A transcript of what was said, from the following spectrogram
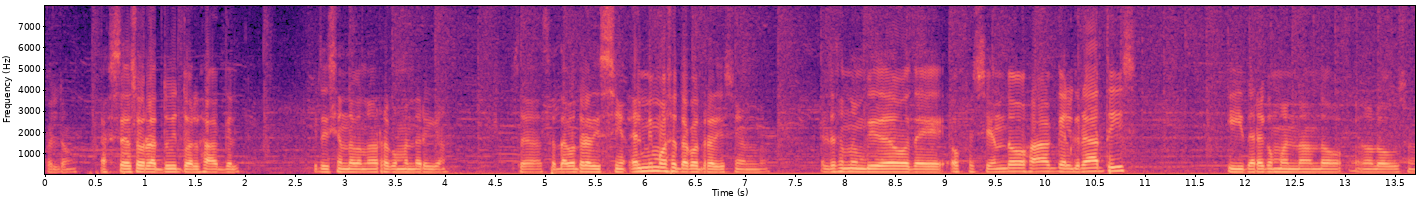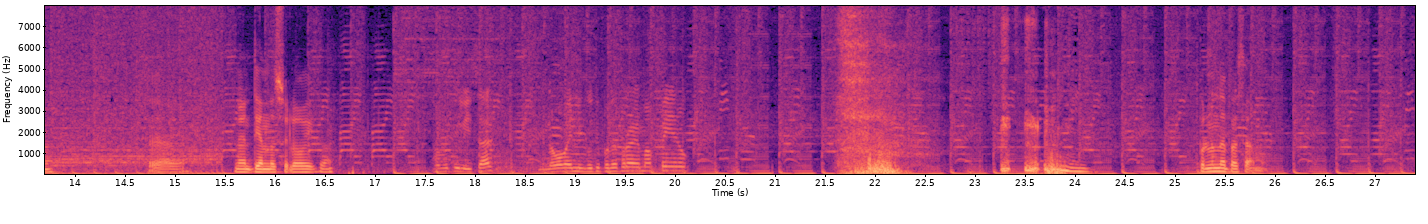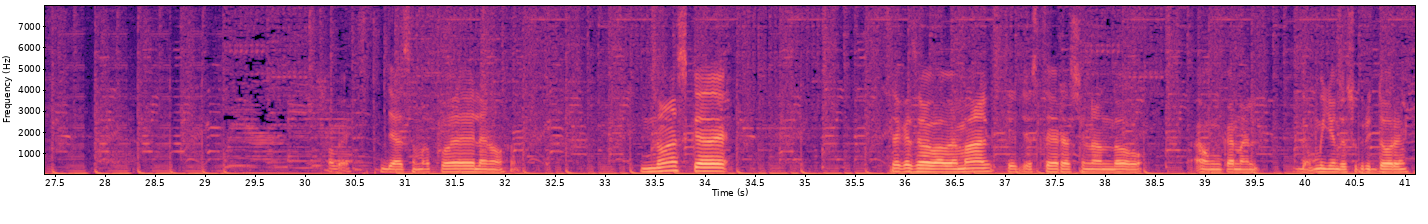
perdón acceso gratuito al hacker. Y está diciendo que no lo recomendaría. O sea se está contradiciendo él mismo se está contradiciendo él está haciendo un video de ofreciendo hacker gratis y está recomendando que no lo usen no entiendo su lógica. Vamos a utilizar, no va a haber ningún tipo de problema, pero... ¿Por dónde pasamos? Ok, ya se me fue la enojo. No es que sé que se me va a ver mal que yo esté reaccionando a un canal de un millón de suscriptores.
